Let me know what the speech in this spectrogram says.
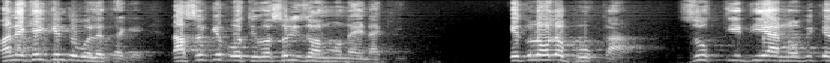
অনেকেই কিন্তু বলে থাকে, রাসুলকে প্রতি বছরই জন্ম নেয় নাকি? এগুলো হলো বোকা। যুক্তি দিয়া নবীকে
